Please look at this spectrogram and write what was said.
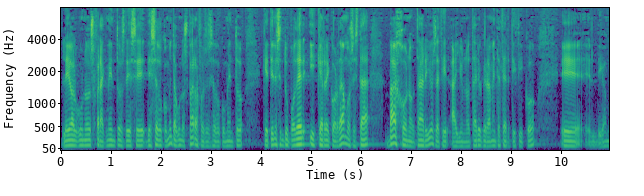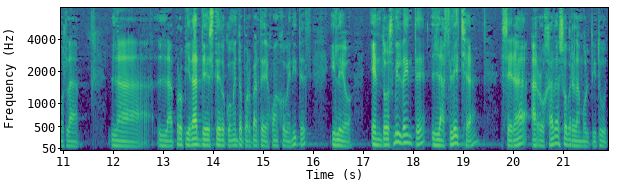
leo algunos fragmentos de ese, de ese documento, algunos párrafos de ese documento que tienes en tu poder y que recordamos está bajo notario, es decir, hay un notario que realmente certificó, eh, digamos, la, la, la propiedad de este documento por parte de Juanjo Benítez. Y leo, en 2020 la flecha será arrojada sobre la multitud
